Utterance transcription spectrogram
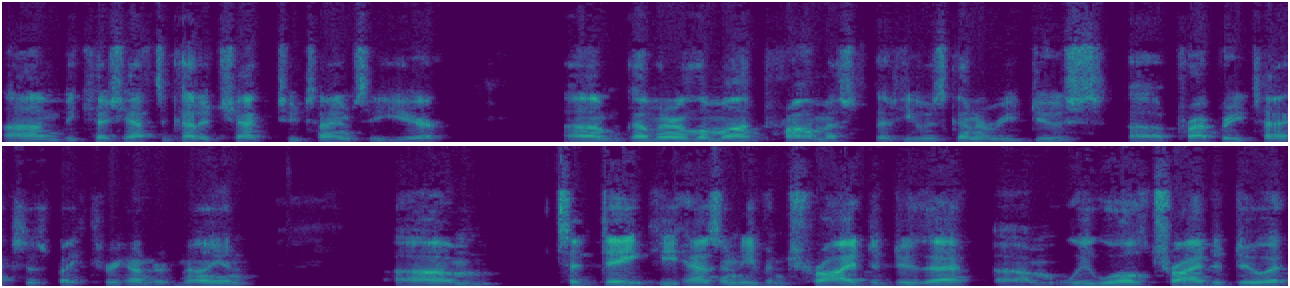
um, because you have to cut a check two times a year. Um, Governor Lamont promised that he was going to reduce uh, property taxes by 300 million. Um, to date, he hasn't even tried to do that. Um, we will try to do it.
